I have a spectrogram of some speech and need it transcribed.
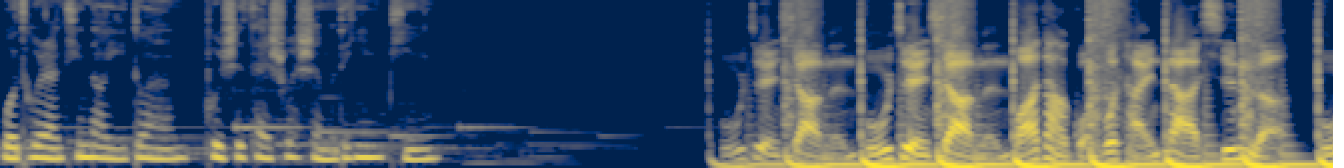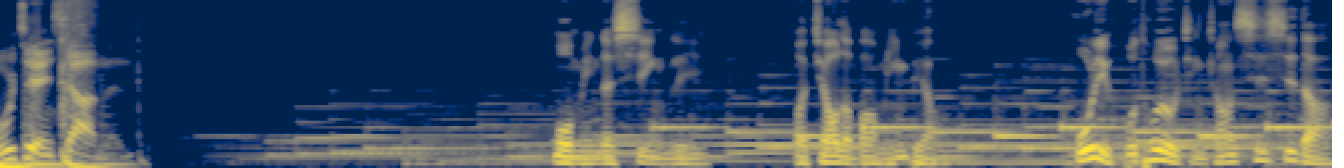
我突然听到一段不知在说什么的音频。福建厦门，福建厦门，华大广播台纳新了。福建厦门，莫名的吸引力，我交了报名表，糊里糊涂又紧张兮兮的，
